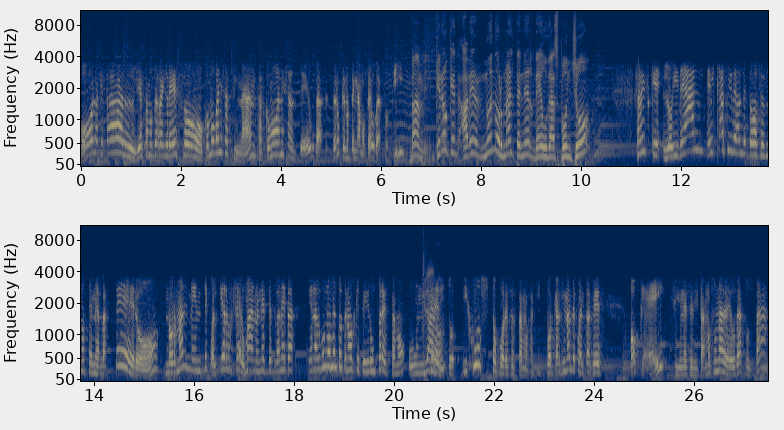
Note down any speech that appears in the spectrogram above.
Hola, ¿qué tal? Ya estamos de regreso. ¿Cómo van esas finanzas? ¿Cómo van esas deudas? Espero que no tengamos deudas, ¿o sí? Bambi, creo que, a ver, ¿no es normal tener deudas, Poncho? Sabes que lo ideal, el caso ideal de todos es no tenerlas, pero normalmente cualquier ser humano en este planeta, en algún momento tenemos que pedir un préstamo, un Claro. crédito, y justo por eso estamos aquí. Porque al final de cuentas es, ok, si necesitamos una deuda, pues va,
